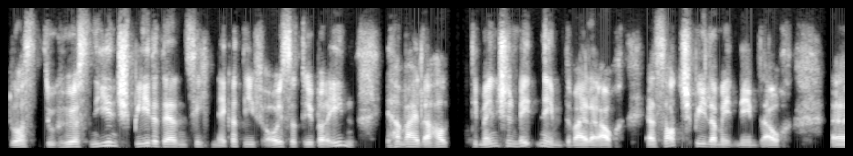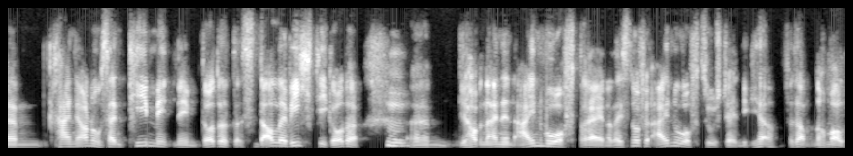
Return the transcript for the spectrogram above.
Du hast, du hörst nie einen Spieler, der sich negativ äußert über ihn. Ja, weil er halt die Menschen mitnimmt, weil er auch Ersatzspieler mitnimmt, auch, ähm, keine Ahnung, sein Team mitnimmt, oder? Das sind alle wichtig, oder? Hm. Ähm, wir haben einen Einwurftrainer, der ist nur für Einwurf zuständig. Ja, verdammt nochmal.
